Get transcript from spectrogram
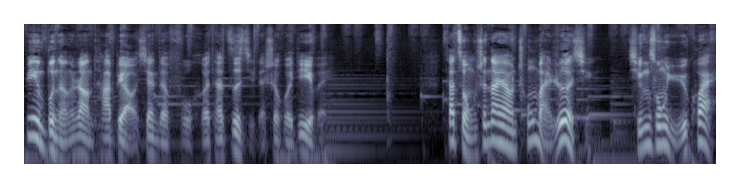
并不能让他表现得符合他自己的社会地位。他总是那样充满热情、轻松愉快，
